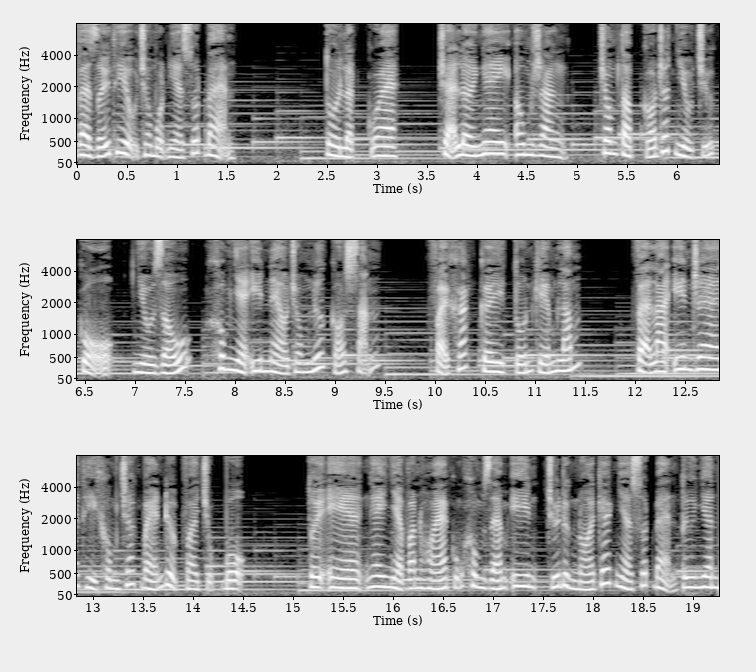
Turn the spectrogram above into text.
và giới thiệu cho một nhà xuất bản. Tôi lật qua, trả lời ngay ông rằng trong tập có rất nhiều chữ cổ, nhiều dấu, không nhà in nào trong nước có sẵn, phải khắc cây tốn kém lắm, và lại in ra thì không chắc bán được vài chục bộ. Tôi e ngay nhà văn hóa cũng không dám in, chứ đừng nói các nhà xuất bản tư nhân.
